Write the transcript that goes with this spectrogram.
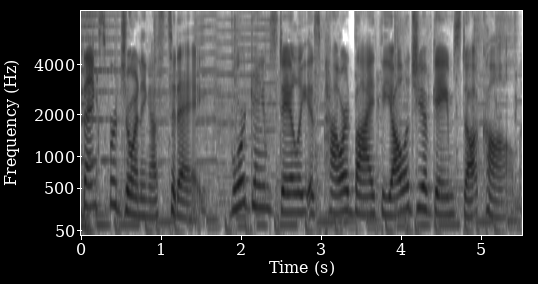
Thanks for joining us today. Board Games Daily is powered by theologyofgames.com.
